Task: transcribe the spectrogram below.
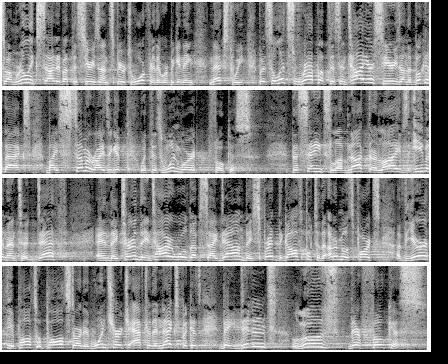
So I'm really excited about this series on spiritual warfare that we're beginning next week. But so let's wrap up this entire series on the book of Acts by summarizing it with this one word focus. The saints loved not their lives even unto death, and they turned the entire world upside down. They spread the gospel to the uttermost parts of the earth. The Apostle Paul started one church after the next because they didn't lose their focus.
